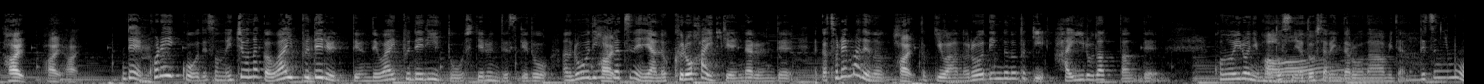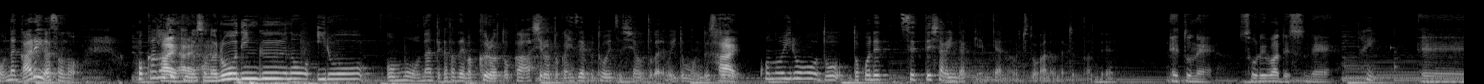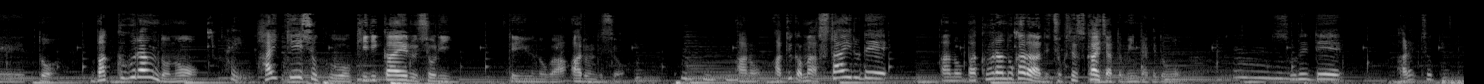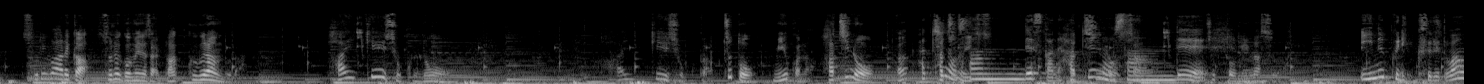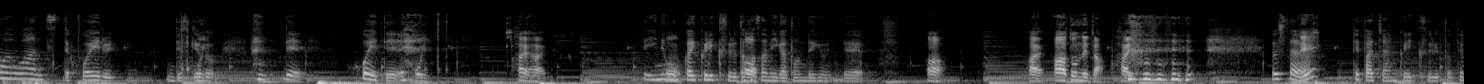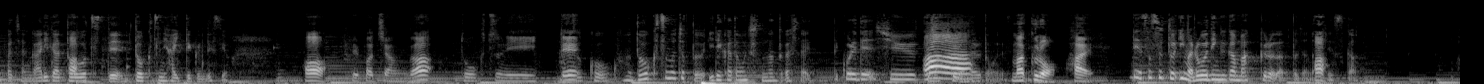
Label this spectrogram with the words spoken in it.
はい、はい、はい。で、これ以降で、その一応なんかワイプ出るっていうんで、ワイプデリートをしてるんですけど、あの、ローディングが常にあの黒背景になるんで、なんかそれまでの時は、あの、ローディングの時、灰色だったんで、この色に戻すにはどうしたらいいんだろうな、みたいな。別にもう、なんかあるいはその、他の時のそのローディングの色をもう、なんていうか、例えば黒とか白とかに全部統一しちゃうとかでもいいと思うんですけど、はい、この色をど、どこで設定したらいいんだっけみたいなのがちょっとわかんなくなっちゃったんで。えっとね、それはですね、はい。えー、っと、バックグラウンドの背景色を切り替える処理っていうのがあるんですよ。あの、あ、というかまあ、スタイルで、あの、バックグラウンドカラーで直接書いちゃってもいいんだけど、それで、あれ？ちょっと、それはあれか。それごめんなさい。バックグラウンドだ。背景色の、背景色か。ちょっと見ようかな。8の、あ ?8 の3ですかね。8の3で。ちょっと見ますわ。犬クリックするとワンワンワンつって吠えるんですけど、で、吠えて、はいはい。で、犬もう一回クリックするとハサミが飛んでいくんで。あ、はい。あ、飛んでた。はい。そしたら、ペパちゃんクリックすると、ペパちゃんがありがとうっつって洞窟に入っていくんですよ。ああ、ペパちゃんが洞窟に行って、こう、この洞窟のちょっと入れ方もちょっとなんとかしたい。で、これでシューって真っ黒になると思うんです、ね、真っ黒。はい。で、そうすると今ローディングが真っ黒だったじゃないですか。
